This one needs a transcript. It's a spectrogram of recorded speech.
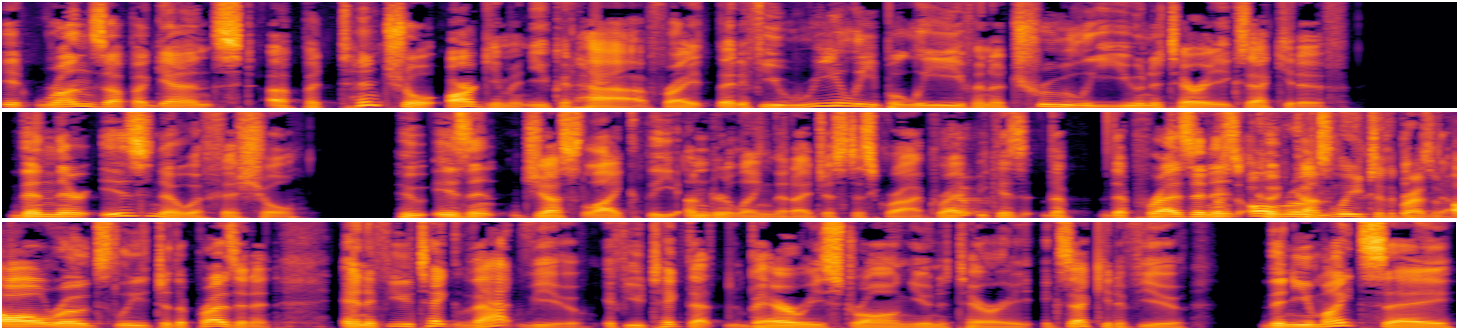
it runs up against a potential argument you could have, right? That if you really believe in a truly unitary executive, then there is no official who isn't just like the underling that I just described, right? Because the the president all roads come, lead to the president. All roads lead to the president. And if you take that view, if you take that very strong unitary executive view, then you might say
